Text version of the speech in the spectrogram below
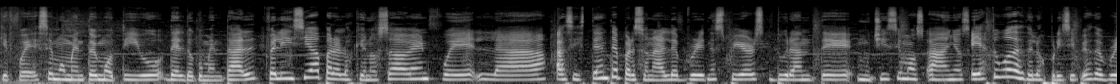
que fue ese momento emotivo del documental. Felicia, para los que no saben, fue la asistente personal de Britney Spears durante muchísimos años. Ella estuvo desde los principios de Britney,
